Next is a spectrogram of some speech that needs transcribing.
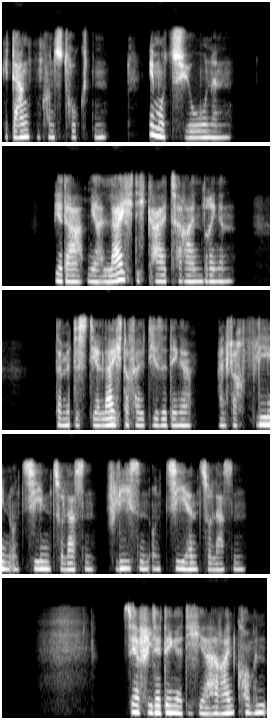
Gedankenkonstrukten, Emotionen, wir da mehr Leichtigkeit hereinbringen, damit es dir leichter fällt, diese Dinge einfach fliehen und ziehen zu lassen, fließen und ziehen zu lassen. Sehr viele Dinge, die hier hereinkommen,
